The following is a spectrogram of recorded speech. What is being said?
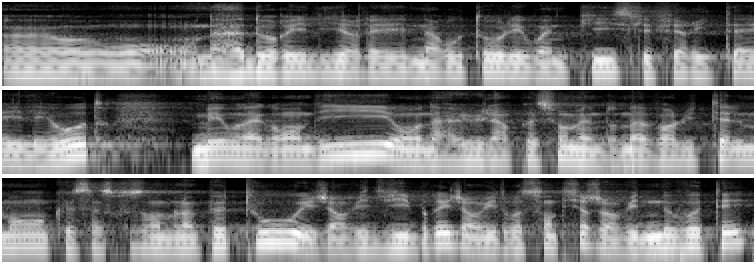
Euh, on, a adoré lire les Naruto, les One Piece, les Fairy Tail et autres, mais on a grandi, on a eu l'impression même d'en avoir lu tellement que ça se ressemble un peu tout, et j'ai envie de vibrer, j'ai envie de ressentir, j'ai envie de nouveauté.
